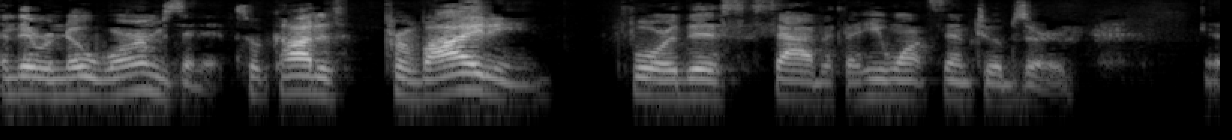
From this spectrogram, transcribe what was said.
and there were no worms in it. So God is providing for this Sabbath that he wants them to observe. Uh,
